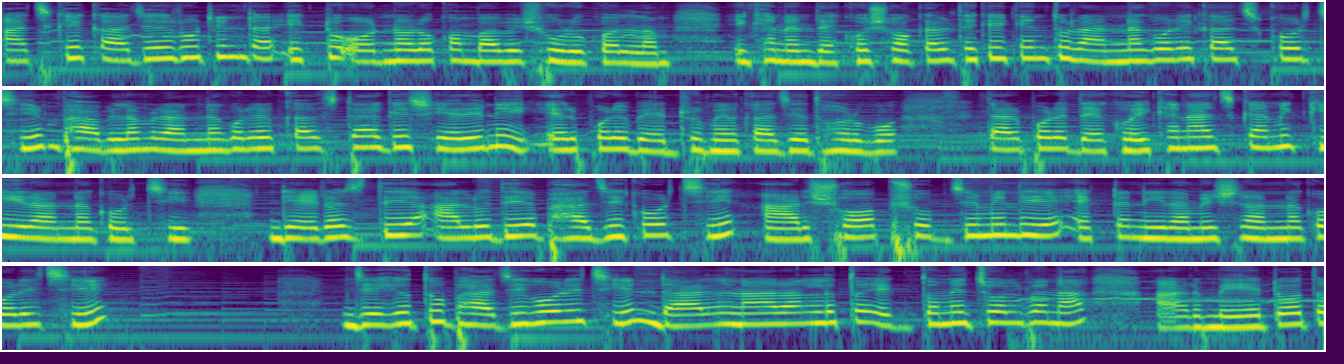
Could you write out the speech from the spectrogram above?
আজকে কাজের রুটিনটা একটু অন্যরকমভাবে শুরু করলাম। এখানে দেখো, সকাল থেকে কিন্তু রান্নাঘরে কাজ করছি। ভাবলাম রান্নাঘরের কাজটা আগে সেরে নিই, এরপরে বেডরুমের কাজে ধরবো। তারপরে দেখো, এখানে আজকে আমি কি রান্না করছি? ঢেঁড়স দিয়ে, আলু দিয়ে ভাজি করছি, আর সব সবজি মিলিয়ে একটা নিরামিষ রান্না করেছি। যেহেতু ভাজি করেছি, ডাল না রানলে তো একদমই চলবে না। আর মেয়েটাও তো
